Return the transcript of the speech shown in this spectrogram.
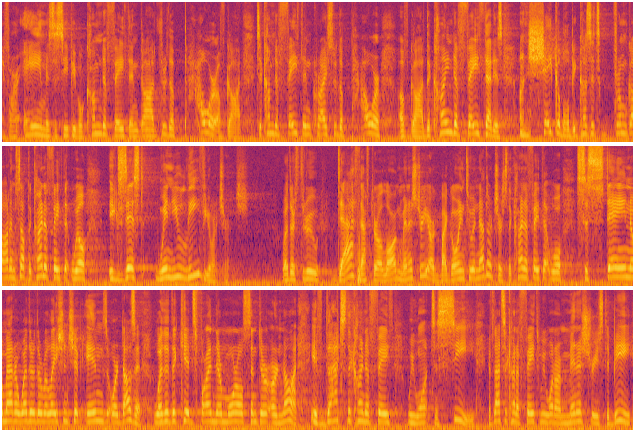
If our aim is to see people come to faith in God through the power of God, to come to faith in Christ through the power of God, the kind of faith that is unshakable because it's from God Himself, the kind of faith that will exist when you leave your church, whether through death after a long ministry or by going to another church, the kind of faith that will sustain no matter whether the relationship ends or doesn't, whether the kids find their moral center or not. If that's the kind of faith we want to see, if that's the kind of faith we want our ministries to be,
